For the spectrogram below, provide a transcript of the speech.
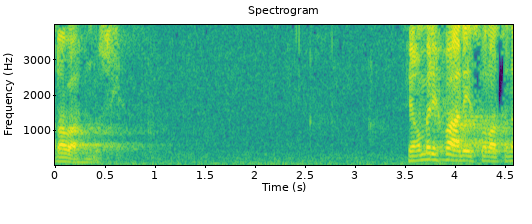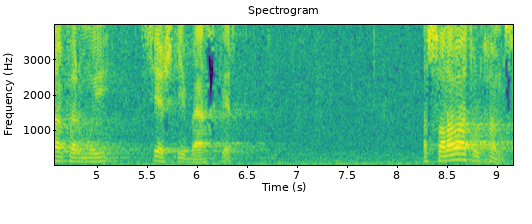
رواه مسلم في عمر إخوة عليه الصلاة والسلام فرموي سێشتی باس کرد الصلوات الخمس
